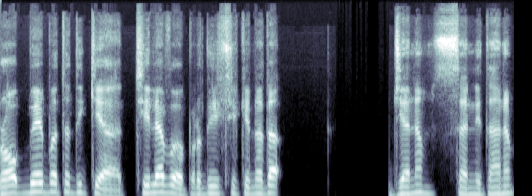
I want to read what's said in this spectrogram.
റോപ്പ് വേ പദ്ധതിക്ക് ചിലവ് പ്രതീക്ഷിക്കുന്നത്. ജനം സന്നിധാനം.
